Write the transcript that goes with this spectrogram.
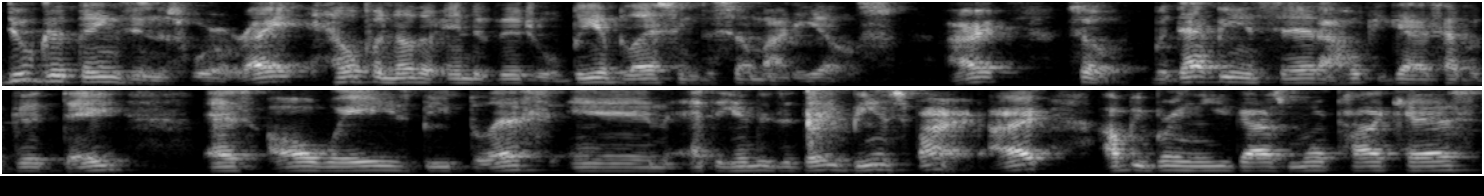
do good things in this world, right? Help another individual, be a blessing to somebody else. All right. So, with that being said, I hope you guys have a good day. As always, be blessed. And at the end of the day, be inspired. All right. I'll be bringing you guys more podcasts.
